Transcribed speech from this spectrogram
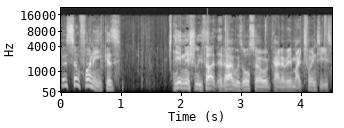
it was so funny because he initially thought that I was also kind of in my twenties,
